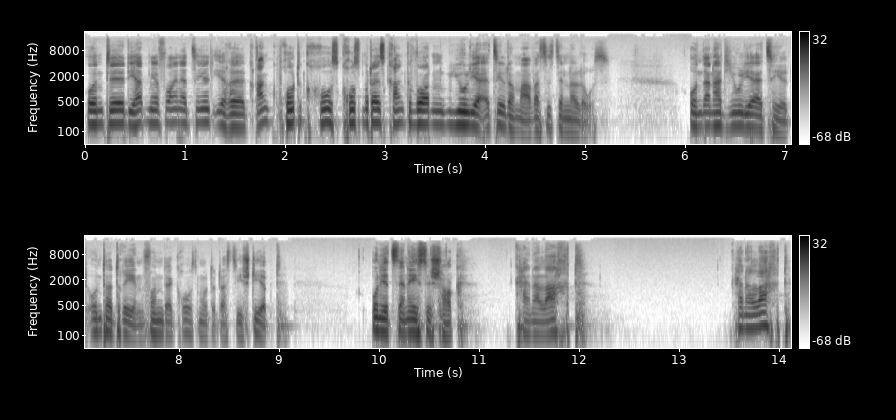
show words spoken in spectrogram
und äh, die hat mir vorhin erzählt, ihre Krank Groß Großmutter ist krank geworden. Julia, erzähl doch mal, was ist denn da los? Und dann hat Julia erzählt, unter Drehen von der Großmutter, dass die stirbt. Und jetzt der nächste Schock. Keiner lacht. Keiner lacht.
